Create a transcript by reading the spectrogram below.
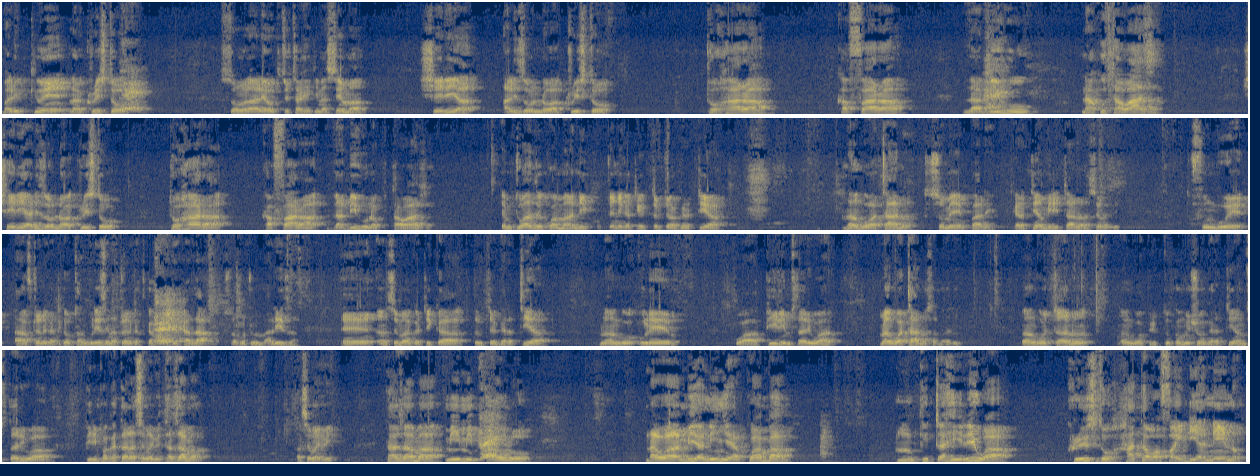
Barikiwe na Kristo. Somo la leo kichwa chake kinasema sheria alizoondoa Kristo tohara kafara dhabihu na kutawaza. Sheria alizoondoa Kristo tohara kafara dhabihu na kutawaza. Hem tuanze kwa maandiko. Twende katika kitabu cha Galatia mlango wa tano tusome pale. Galatia 2:5 anasema hivi. Tufungue alafu tuende katika utangulizi na tuende katika hoja kadhaa tutakuwa tumemaliza. Eh anasema katika kitabu cha Galatia mlango ule wa pili mstari wa mlango wa tano samani. Mlango wa tano mlango wa pili kutoka mwisho wa Galatia mstari wa pili mpaka tano anasema hivi tazama anasema hivi tazama mimi Paulo nawaambia ninyi ya kwamba mkitahiriwa Kristo hata wafaidia neno.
